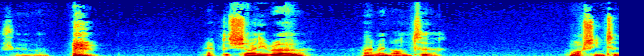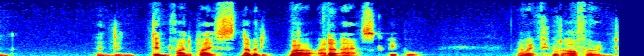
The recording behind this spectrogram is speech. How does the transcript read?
so uh, after Shiney Row, I went on to Washington and didn't didn't find a place. Nobody. Well, I don't ask people. I wait for people to offer, and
